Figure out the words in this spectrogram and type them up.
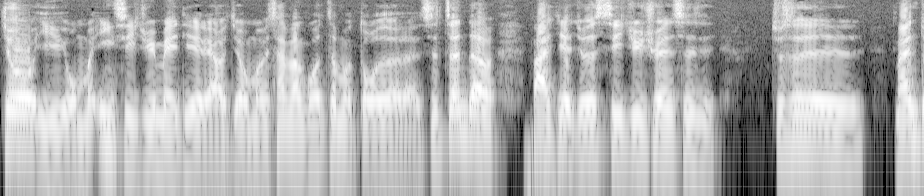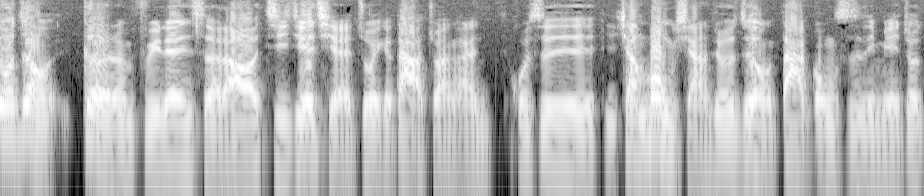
就以我们硬 CG 媒体的了解，我们采访过这么多的人，是真的发现，就是 CG 圈是就是蛮多这种个人 freelancer，然后集结起来做一个大专案，或是像梦想，就是这种大公司里面就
